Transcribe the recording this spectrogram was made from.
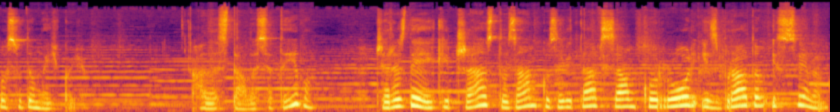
посудомийкою. Але сталося диво. Через деякий час до замку завітав сам король із братом і сином.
